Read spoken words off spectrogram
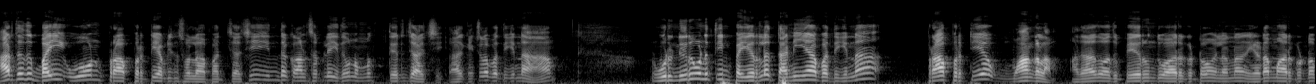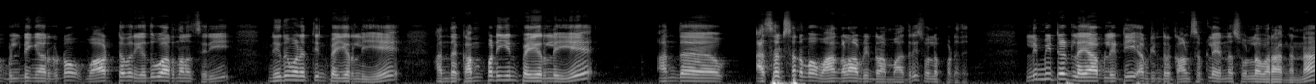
அடுத்தது பை ஓன் ப்ராப்பர்ட்டி அப்படின்னு சொல்ல பச்சாச்சு. இந்த கான்செப்டில் இதுவும் நம்ம தெரிஞ்சாச்சு. ஆக்சுவலாக பார்த்தீங்கன்னா ஒரு நிறுவனத்தின் பெயரில் தனியாக பார்த்தீங்கன்னா ப்ராப்பர்ட்டியை வாங்கலாம். அதாவது அது பேருந்துவாக இருக்கட்டும் இல்லைன்னா இடமா இருக்கட்டும் பில்டிங்காக இருக்கட்டும் வாட் எவர் எதுவாக இருந்தாலும் சரி நிறுவனத்தின் பெயர்லேயே அந்த கம்பெனியின் பெயர்லேயே அந்த அசட்ஸை நம்ம வாங்கலாம் அப்படின்ற மாதிரி சொல்லப்படுது. லிமிட்டட் லயபிலிட்டி அப்படின்ற கான்செப்டில் என்ன சொல்ல வராங்கன்னா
